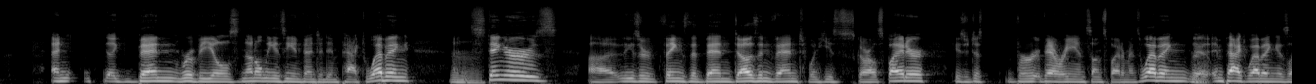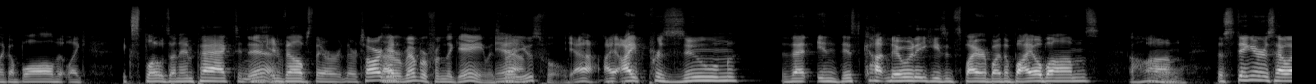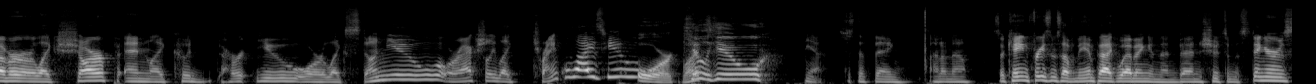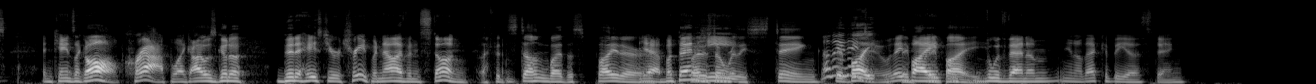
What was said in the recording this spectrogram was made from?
And like Ben reveals, not only has he invented impact webbing and stingers. Uh, these are things that Ben does invent when he's Scarlet Spider. These are just ver- variants on Spider-Man's webbing. The Yeah. impact webbing is like a ball that like explodes on impact and Yeah. envelops their their target. I remember from the game. It's Yeah. very useful. Yeah, I, I presume that in this continuity, he's inspired by the bio bombs. Oh. Um, the stingers, however, are like sharp and like could hurt you or like stun you or actually like tranquilize you. Or kill you? Yeah, it's just a thing. I don't know. So Kaine frees himself in the impact webbing, and then Ben shoots him with stingers. And Kaine's like, "Oh crap! Like I was gonna bid a hasty retreat, but now I've been stung." I've been stung by the spider. Yeah, but then spiders don't really sting. No, they, They they bite. do. They, They- they bite, bite. With, with venom. You know, that could be a sting.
